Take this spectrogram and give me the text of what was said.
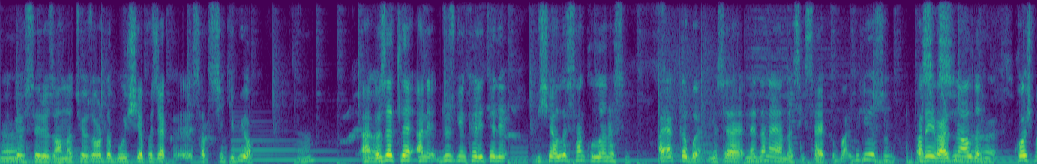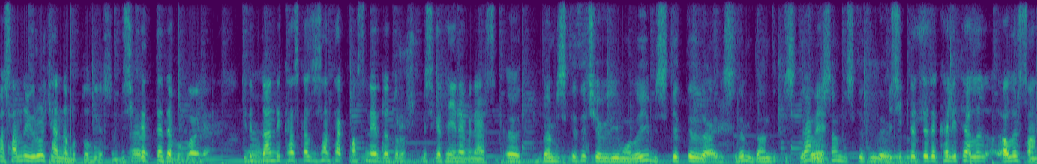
Ha, gösteriyoruz, anlatıyoruz. Orada bu işi yapacak e, satış ekibi yok. ha. Yani Evet. Özetle hani düzgün kaliteli bir şey alırsan kullanırsın. Ayakkabı. Mesela neden ayağında Asics ayakkabı var? Biliyorsun. Parayı verdin ya, aldın. Evet. Koşmasan da yürürken de mutlu oluyorsun. Bisiklette de bu böyle. Gidip Evet. dandik kask alırsan takmazsın evde durur. Bisiklete yine binersin. Evet, ben bisiklete çevireyim olayı. Bisiklette de aynısı değil mi? Dandik bisiklet Tabii. alırsan bisikletin de evde Bisiklette durur. de kalite alır- alırsan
